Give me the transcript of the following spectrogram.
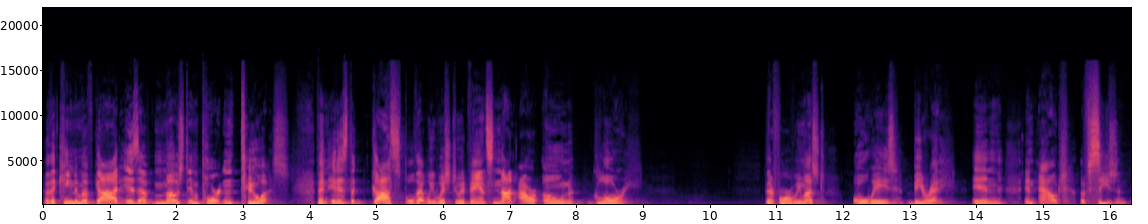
the kingdom of God is of most important to us, then it is the gospel that we wish to advance, not our own glory. Therefore, we must always be ready in and out of season.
